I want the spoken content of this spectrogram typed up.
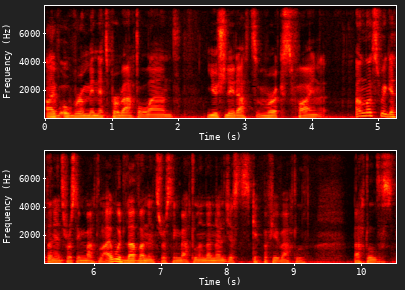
I've over a minute per battle, and usually that works fine, unless we get an interesting battle. I would love an interesting battle, and then I'll just skip a few battle battles.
